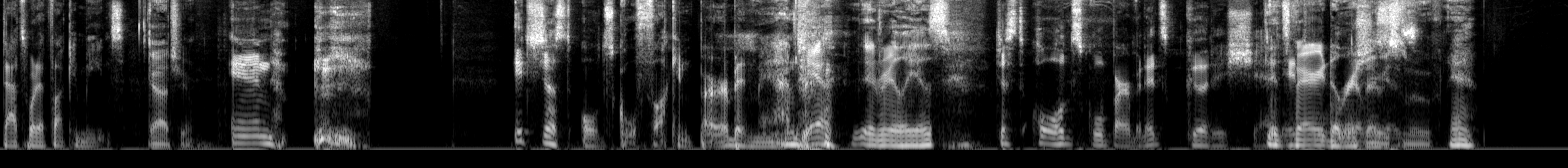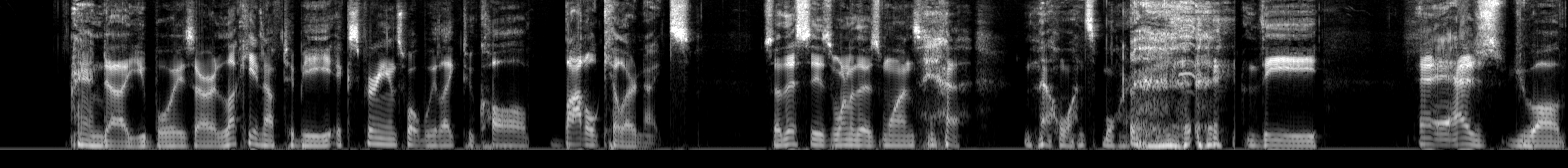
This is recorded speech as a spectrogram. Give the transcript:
That's what it fucking means. Gotcha. And it's just old school fucking bourbon, man. Yeah, it really is. just old school bourbon. It's good as shit. It's It very delicious. Very is. smooth. Yeah. And uh, you boys are lucky enough to be experience what we like to call bottle killer nights. So this is one of those ones. Mel once more. the as you all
